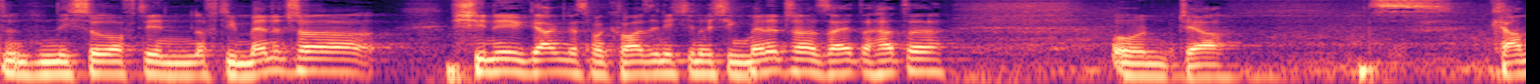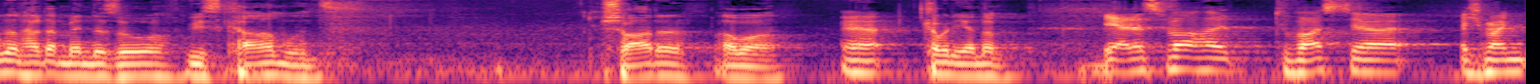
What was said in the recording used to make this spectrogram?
nicht so auf, den, auf die Manager-Schiene gegangen, dass man quasi nicht den richtigen Manager Seite hatte. Und ja, es kam dann halt am Ende so, wie es kam und schade, aber Ja. kann man nicht ändern. Ja, das war halt, du warst ja, ich meine,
